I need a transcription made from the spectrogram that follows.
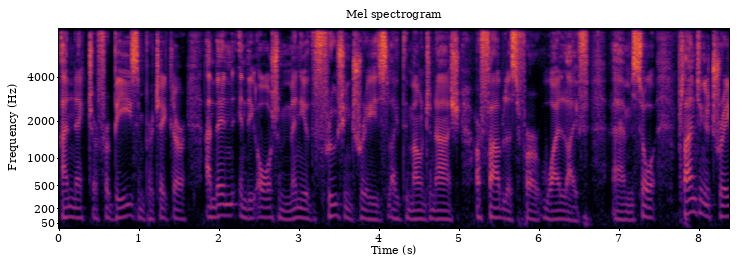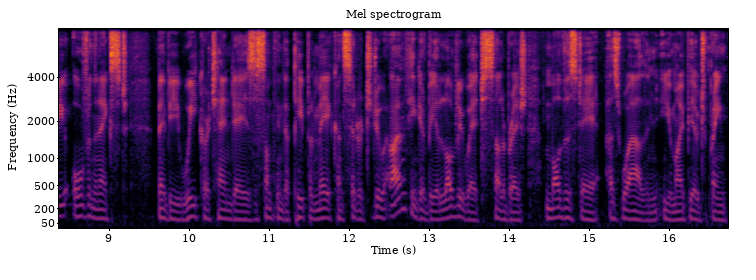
and nectar for bees in particular. And then in the autumn, many of the fruiting trees, like the mountain ash, are fabulous for wildlife. Um, so planting a tree over the next maybe a week or 10 days is something that people may consider to do. And I think it'd be a lovely way to celebrate Mother's Day as well. And you might be able to bring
